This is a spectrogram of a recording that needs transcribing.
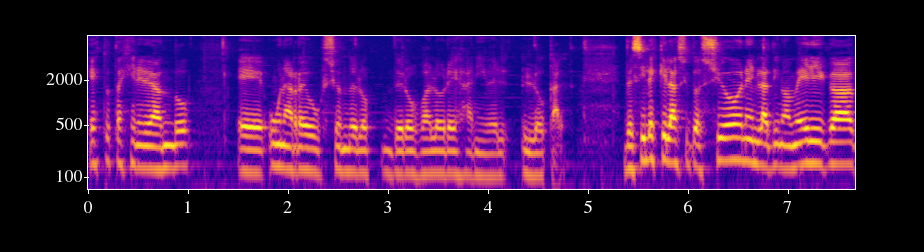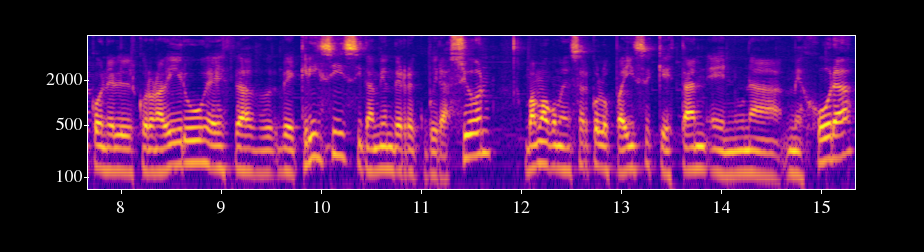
esto está generando una reducción de los, de los valores a nivel local. Decirles que la situación en Latinoamérica con el coronavirus es de crisis y también de recuperación. Vamos a comenzar con los países que están en una mejora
